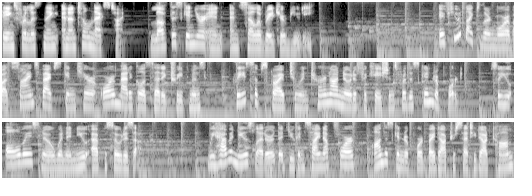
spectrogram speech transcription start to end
Thanks for listening, and until next time, love the skin you're in and celebrate your beauty. If you'd like to learn more about science backed skincare or medical aesthetic treatments, please subscribe to and turn on notifications for the Skin Report so you always know when a new episode is up. We have a newsletter that you can sign up for on the Skin Report by drsethi.com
